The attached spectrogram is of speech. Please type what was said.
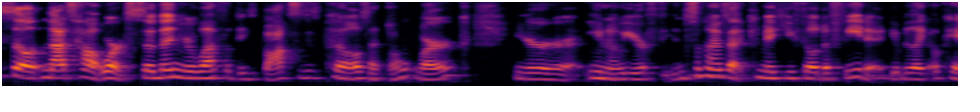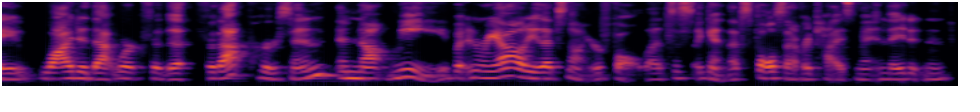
so that's how it works. So then you're left with these boxes of pills that don't work. You're you know you're sometimes that can make you feel defeated. You'll be like okay why did that work for that for that person and not me? But in reality that's not your fault. That's just again that's false advertisement and they didn't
